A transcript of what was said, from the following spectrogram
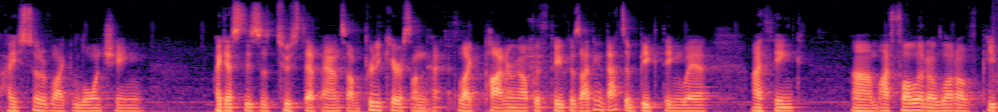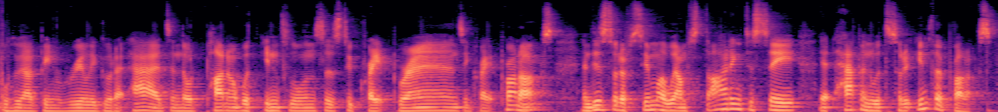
I sort of like launching. I guess this is a two-step answer. I'm pretty curious on like partnering up with people because I think that's a big thing where I think um, I followed a lot of people who have been really good at ads and they'll partner up with influencers to create brands and create products. And this is sort of similar where I'm starting to see it happen with sort of info products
